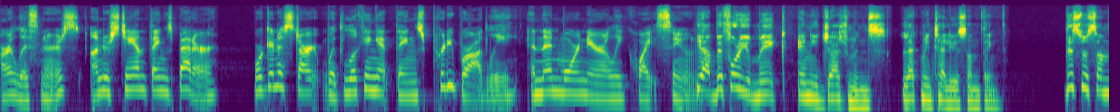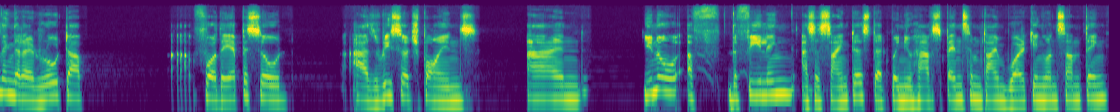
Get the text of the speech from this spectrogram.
our listeners, understand things better, we're going to start with looking at things pretty broadly and then more narrowly quite soon. Yeah, before you make any judgments, let me tell you something. This was something that I wrote up uh, for the episode as research points, and you know the feeling as a scientist that when you have spent some time working on something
